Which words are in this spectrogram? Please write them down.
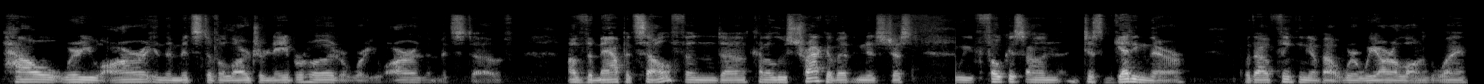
how where you are in the midst of a larger neighborhood or where you are in the midst of of the map itself and uh, kind of lose track of it. And it's just we focus on just getting there without thinking about where we are along the way.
